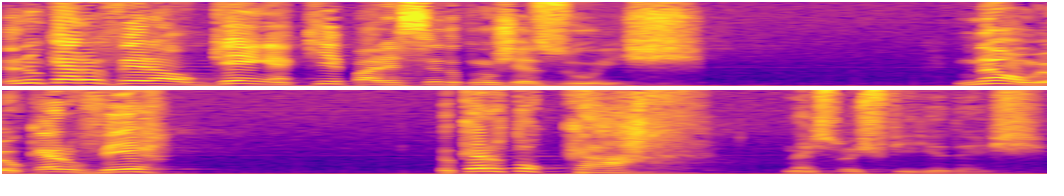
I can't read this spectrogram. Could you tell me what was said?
Eu não quero ver alguém aqui parecido com Jesus. Não, eu quero ver, eu quero tocar nas suas feridas.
